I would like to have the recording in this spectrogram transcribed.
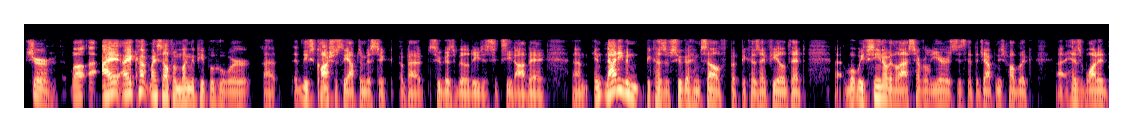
Sure. Well, I, I count myself among the people who were uh, at least cautiously optimistic about Suga's ability to succeed Abe. Um, not even because of Suga himself, but because I feel that uh, what we've seen over the last several years is that the Japanese public uh, has wanted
